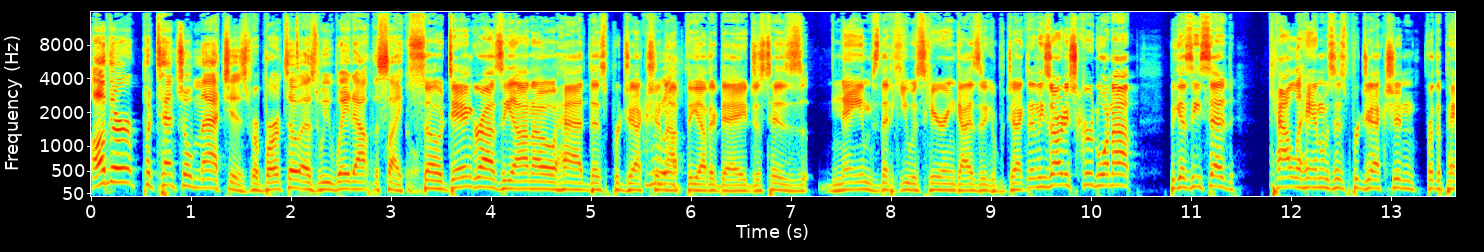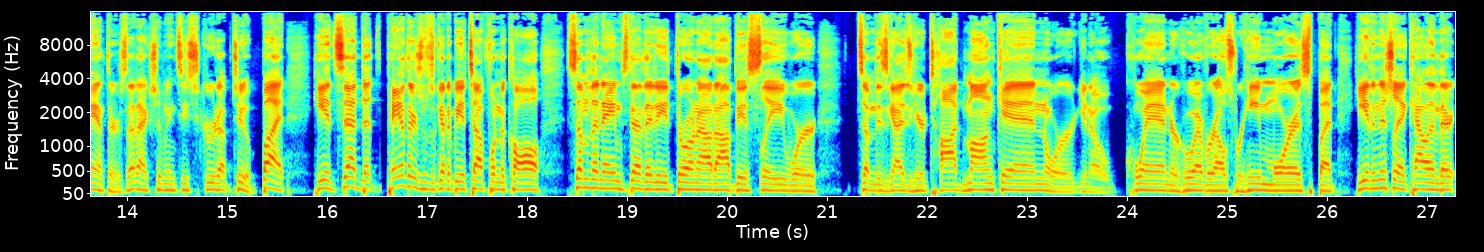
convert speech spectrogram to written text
Other potential matches, Roberto, as we wait out the cycle. So Dan Graziano had this projection up the other day, just his names that he was hearing, guys that he could project, and he's already screwed one up because he said Callahan was his projection for the Panthers. That actually means he screwed up too. But he had said that Panthers was going to be a tough one to call. Some of the names there that he had thrown out, obviously, were some of these guys are here, Todd Monken or, you know, Quinn or whoever else, Raheem Morris. But he had initially had Callahan there.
